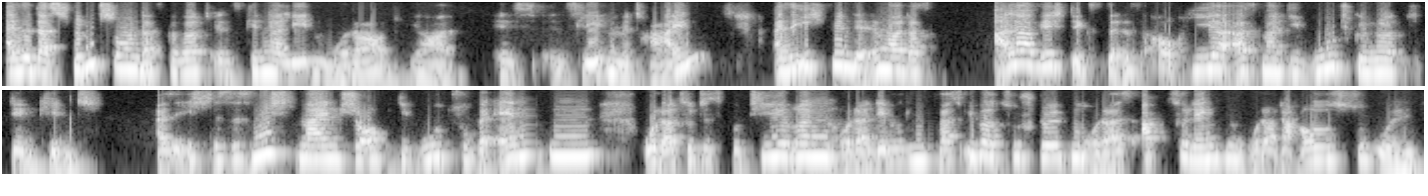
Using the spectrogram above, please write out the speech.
Also das stimmt schon, das gehört ins Kinderleben oder ja, ins, ins Leben mit rein. Also ich finde immer, das Allerwichtigste ist auch hier erstmal, die Wut gehört dem Kind. Also ich, es ist nicht mein Job, die Wut zu beenden oder zu diskutieren oder dem Kind was überzustülpen oder es abzulenken oder da rauszuholen.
